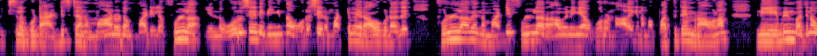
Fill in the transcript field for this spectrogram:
மிக்சியில போட்டு அடிச்சுட்டு அந்த மாடோட மடியில ஃபுல்லா இந்த ஒரு சைடு வீங்கினா ஒரு சைடு மட்டுமே ராவக்கூடாது. ஃபுல்லாவே இந்த மடி ஃபுல்லா ராவணிங்க ஒரு நாளைக்கு நம்ம பத்து டைம் ராவலாம். நீ எப்படின்னு பாத்தீங்கன்னா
